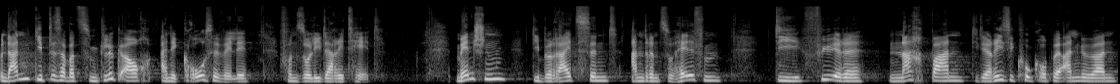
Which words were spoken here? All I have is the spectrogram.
Und dann gibt es aber zum Glück auch eine große Welle von Solidarität. Menschen, die bereit sind, anderen zu helfen, die für ihre Nachbarn, die der Risikogruppe angehören,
